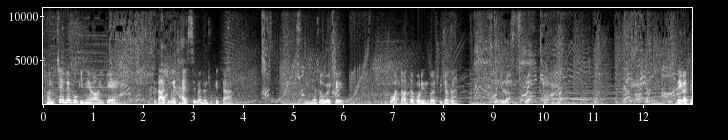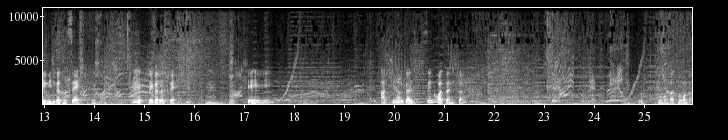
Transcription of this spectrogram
전체 회복이네요. 이게 나중에 잘 쓰면은 좋겠다. 이 녀석 왜 이렇게 왔다 갔다 거리는 거야 주작은 일로 와, 일로 와. 내가 데미지가 더 세. 내가 더 세. 오케이. 아키노리가 센 것 같다니까? 도망가 도망가.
